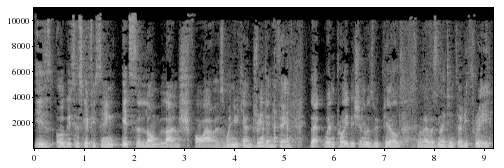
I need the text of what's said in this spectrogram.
is Auguste Escoffier saying, "It's a long lunch, four hours when you can't drink anything." that when prohibition was repealed, so that was 1933,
